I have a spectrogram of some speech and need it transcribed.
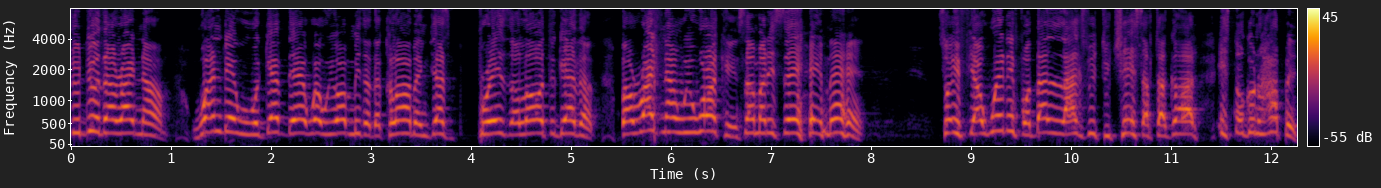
to do that right now. One day we will get there where we all meet at the club and just praise the Lord together. But right now we're working. Somebody say amen. So if you're waiting for that luxury to chase after God, it's not going to happen.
